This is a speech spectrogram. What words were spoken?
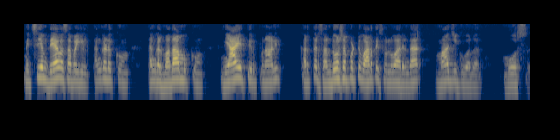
நிச்சயம் தேவசபையில் தங்களுக்கும் தங்கள் மதாமுக்கும் நியாய தீர்ப்பு நாளில் கர்த்தர் சந்தோஷப்பட்டு வார்த்தை சொல்லுவார் என்றார் மாஜி குவர்னர் மோர்ஸு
